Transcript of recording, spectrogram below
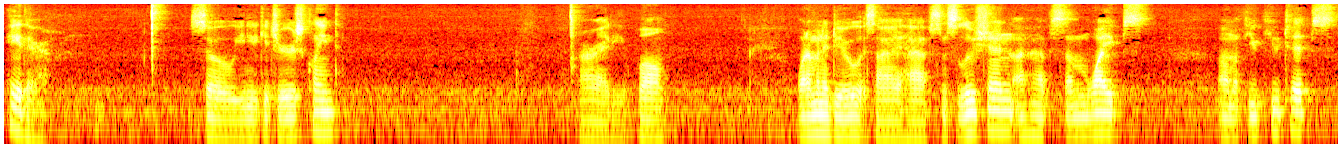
Hey there. So, you need to get your ears cleaned? Alrighty, well, what I'm going to do is I have some solution, I have some wipes, um, a few q-tips,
